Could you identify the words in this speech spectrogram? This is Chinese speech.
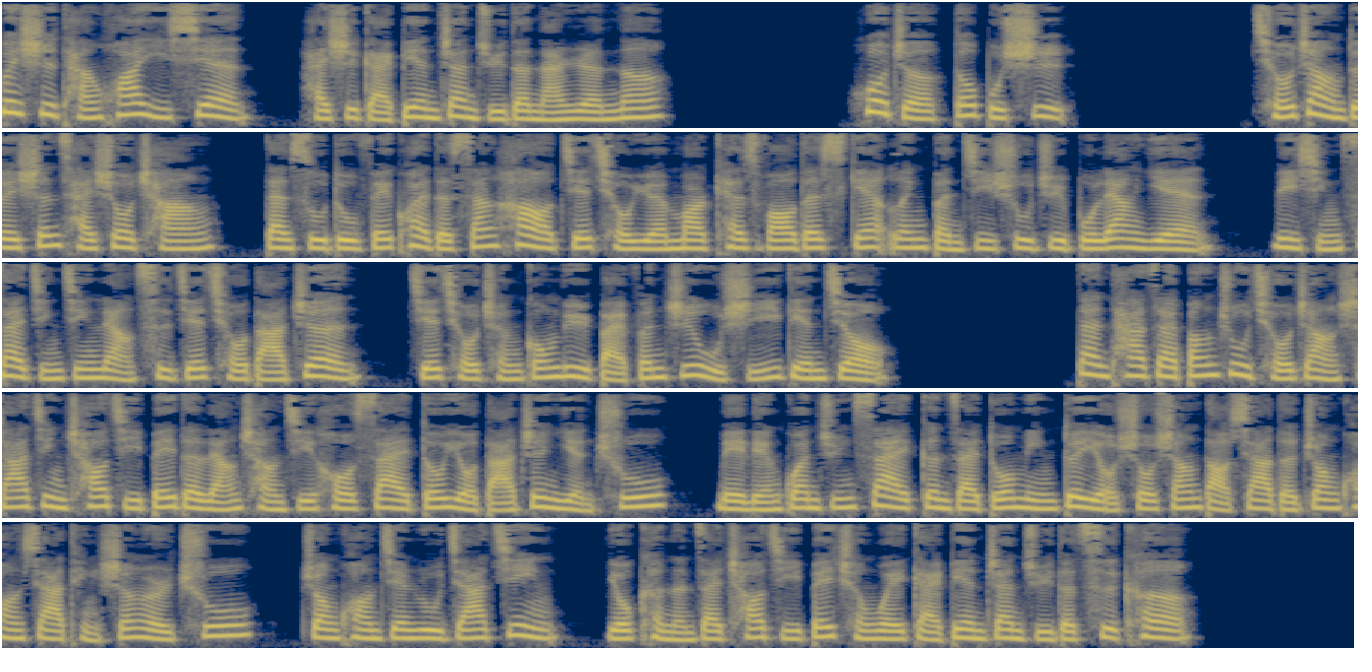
会是昙花一现，还是改变战局的男人呢？或者都不是？酋长对身材瘦长但速度飞快的三号接球员 Marcus Valdez Scantling 本季数据不亮眼，例行赛仅仅两次接球达阵，接球成功率百分之五十一点九。但他在帮助酋长杀进超级杯的两场季后赛都有达阵演出，美联冠军赛更在多名队友受伤倒下的状况下挺身而出，状况渐入佳境，有可能在超级杯成为改变战局的刺客。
